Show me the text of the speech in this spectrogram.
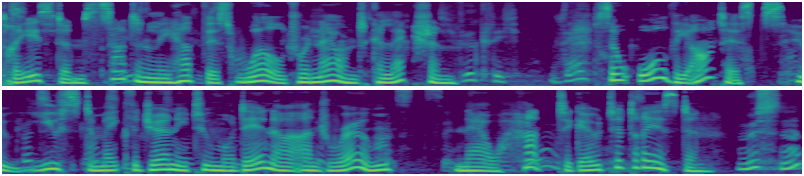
Dresden suddenly had this world-renowned collection. So all the artists who used to make the journey to Modena and Rome now had to go to Dresden. Müssen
